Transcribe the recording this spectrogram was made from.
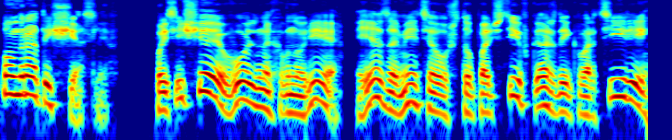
он рад и счастлив. Посещая вольных в Нуре, я заметил, что почти в каждой квартире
